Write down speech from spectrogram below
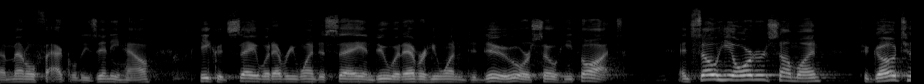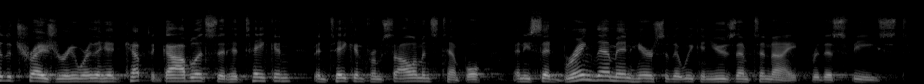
uh, mental faculties anyhow. He could say whatever he wanted to say and do whatever he wanted to do, or so he thought. And so he ordered someone to go to the treasury where they had kept the goblets that had taken, been taken from Solomon's temple, and he said, Bring them in here so that we can use them tonight for this feast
